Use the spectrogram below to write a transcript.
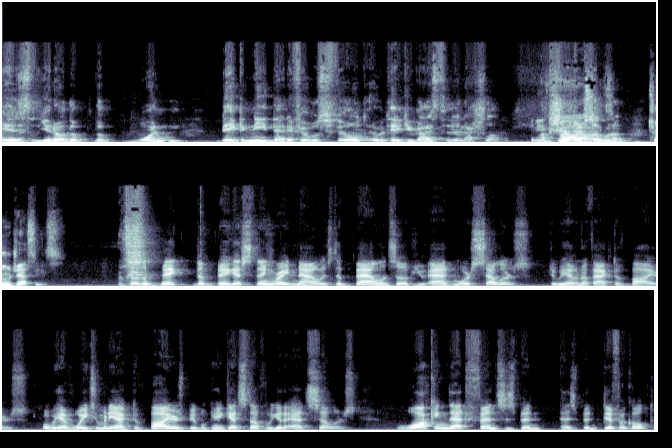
is you know the the one big need that if it was filled, it would take you guys to the next level? I'm sure there's someone. Two Jessies. So the big the biggest thing right now is the balance of you add more sellers do we have enough active buyers? Or we have way too many active buyers, people can't get stuff, we got to add sellers. Walking that fence has been has been difficult.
